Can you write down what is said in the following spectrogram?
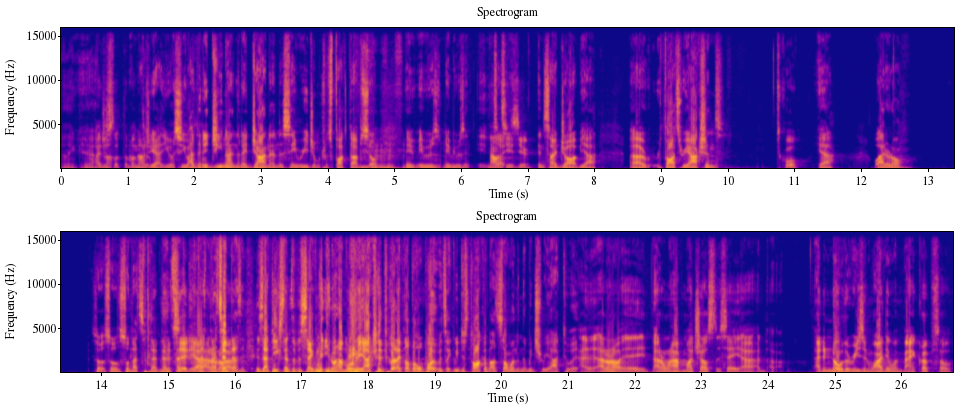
I think. Yeah, I I'm just not- looked them I'm up not-. Yeah, you, so you had Reggina and Reggiana in the same region, which was fucked up. So maybe, maybe it was maybe it was an inside, Now it's easier. inside job. Yeah. Uh, thoughts, reactions. It's cool. Yeah. Well, I don't know. So so so that's that, That's that- it, yeah, that- I don't that's know. it. That's- is that the extent of the segment? You don't have more reaction to it. I thought the whole point was like we just talk about someone and then we just react to it. I, I don't know. I, I don't have much else to say. Uh, I, I didn't know the reason why they went bankrupt, so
